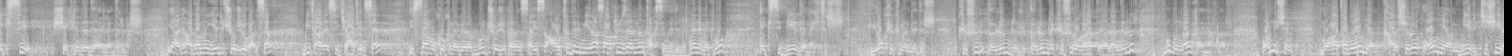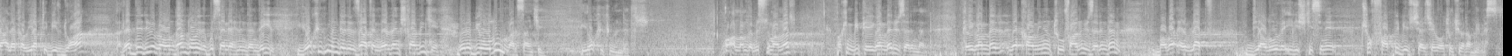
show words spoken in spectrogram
eksi şeklinde değerlendirilir. Yani adamın yedi çocuğu varsa bir tanesi kafirse İslam hukukuna göre bu çocukların sayısı altıdır. Miras altı üzerinden taksim edilir. Ne demek bu? Eksi bir demektir. Yok hükmündedir. Küfür ölümdür. Ölüm de küfür olarak değerlendirilir. Bu bundan kaynaklar. Onun için muhatabı olmayan, karşılığı olmayan bir kişiyle alakalı yaptığı bir dua reddediliyor ve ondan dolayı da bu sen ehlinden değil. Yok hükmündedir zaten. Nereden çıkardın ki? Böyle bir oğlun mu var sanki? Yok hükmündedir. O anlamda Müslümanlar bakın bir peygamber üzerinden, peygamber ve kavminin tufanı üzerinden baba evlat diyaloğu ve ilişkisini çok farklı bir çerçeve oturtuyor Rabbimiz.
